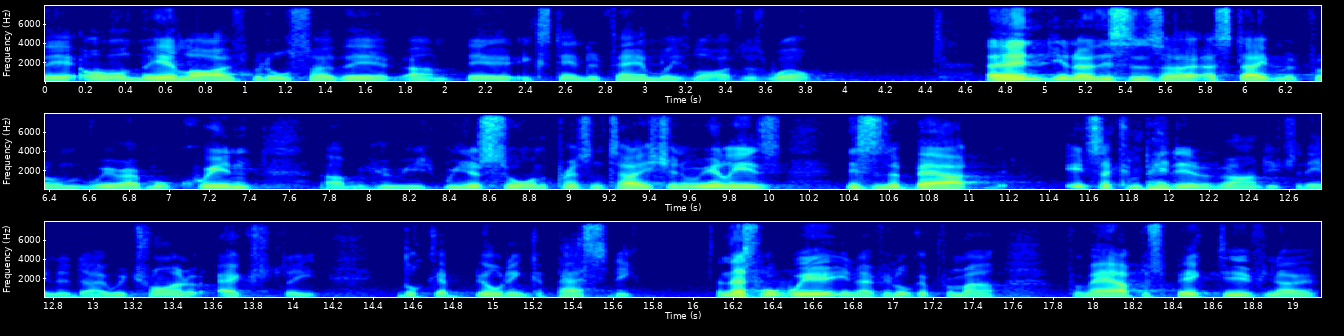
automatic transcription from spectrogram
their, on their lives, but also their, um, their extended families' lives as well. And, you know, this is a, a statement from Rear Admiral Quinn, um, who we, we just saw in the presentation. Really is, this is about, it's a competitive advantage at the end of the day. We're trying to actually look at building capacity. And that's what we're, you know, if you look at from our, from our perspective, you know,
